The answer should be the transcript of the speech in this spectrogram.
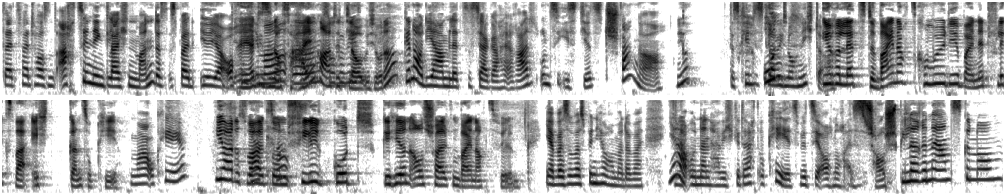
seit 2018 den gleichen Mann. Das ist bei ihr ja auch Ja, nicht ja, die immer sind auch äh, so verheiratet, gewesen. glaube ich, oder? Genau, die haben letztes Jahr geheiratet und sie ist jetzt schwanger. Ja. Das Kind ist, glaube ich, noch nicht da. Ihre letzte Weihnachtskomödie bei Netflix war echt ganz okay. War okay. Ja, das war Ja, halt so ein krass. viel gut Gehirn ausschalten Weihnachtsfilm. Ja, bei sowas bin ich auch immer dabei. Ja, und dann habe ich gedacht, okay, jetzt wird sie auch noch als Schauspielerin ernst genommen,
